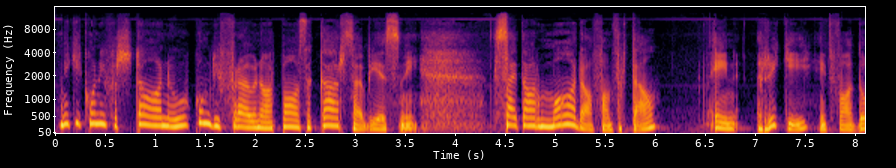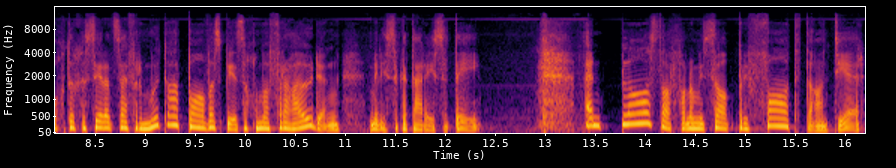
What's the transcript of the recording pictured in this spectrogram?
Nikki kon nie verstaan hoekom die vrou in haar pa se kar sou wees nie. Sy het haar ma daarvan vertel en Ricky het vir haar dogter gesê dat sy vermoed haar pa was besig om 'n verhouding met die sekretaresse te hê. In plaas daarvan om die saak privaat te hanteer,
